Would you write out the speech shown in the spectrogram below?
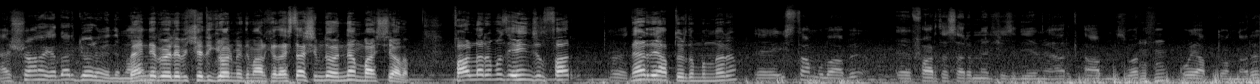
yani şu ana kadar görmedim abi. Ben de böyle bir kedi görmedim arkadaşlar. Şimdi önden başlayalım. Farlarımız Angel far. Evet. Nerede yaptırdın bunları? Ee, İstanbul abi. E, Far Tasarım Merkezi diye bir abimiz var. O yaptı onları.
